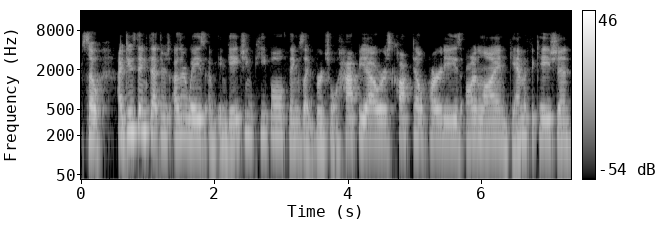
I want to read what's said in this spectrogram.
So I do think that there's other ways of engaging people, things like virtual happy hours, cocktail parties, online gamification,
